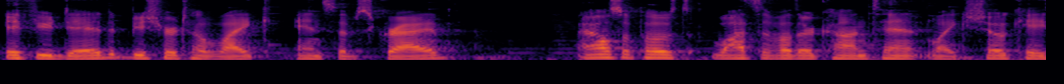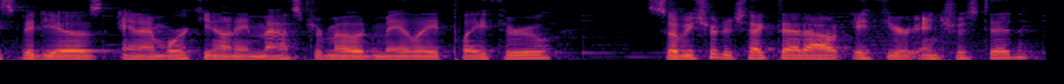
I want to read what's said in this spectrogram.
If you did, be sure to like and subscribe. I also post lots of other content like showcase videos, and I'm working on a Master Mode Melee playthrough, so be sure to check that out if you're interested.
